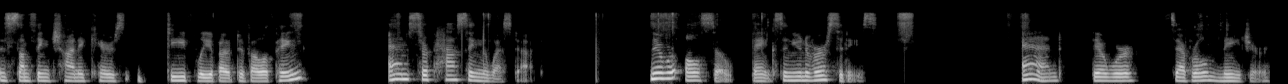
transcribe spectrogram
is something China cares deeply about developing and surpassing the West at. There were also banks and universities, and there were several major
